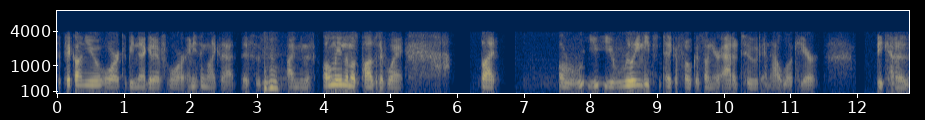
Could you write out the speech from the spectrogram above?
to pick on you or to be negative or anything like that. This is Mm-hmm. I mean this only in the most positive way. But a, you you really need to take a focus on your attitude and outlook here, because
